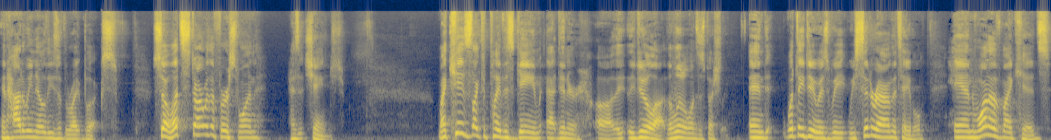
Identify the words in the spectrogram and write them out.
And how do we know these are the right books? So let's start with the first one. Has it changed? My kids like to play this game at dinner. Uh, they, they do it a lot, the little ones especially. And what they do is we, we sit around the table, and one of my kids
